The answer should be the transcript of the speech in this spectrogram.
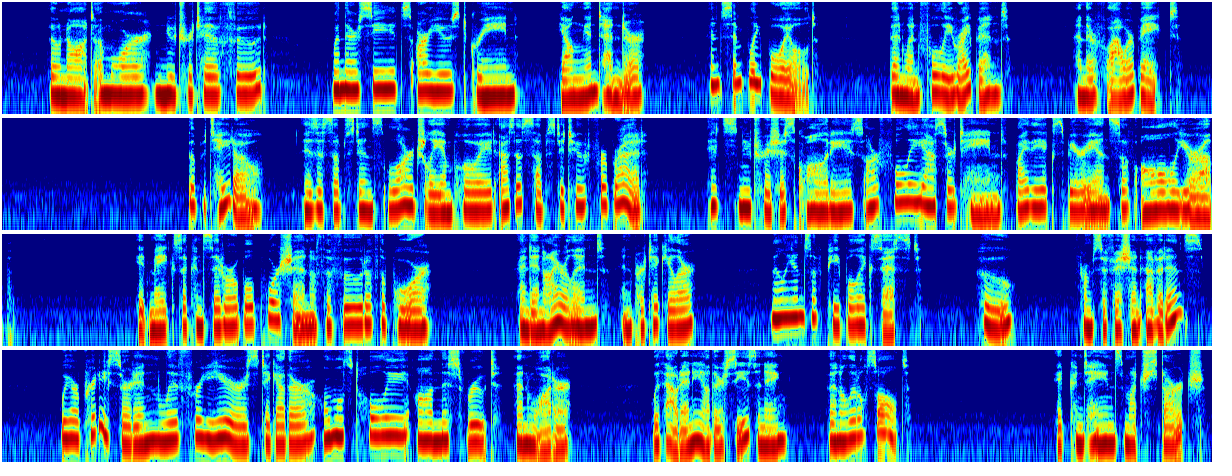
though not a more nutritive food, when their seeds are used green, young, and tender, and simply boiled than when fully ripened and their flour baked. The potato is a substance largely employed as a substitute for bread. Its nutritious qualities are fully ascertained by the experience of all Europe. It makes a considerable portion of the food of the poor, and in Ireland, in particular, millions of people exist who, from sufficient evidence, we are pretty certain live for years together almost wholly on this root and water, without any other seasoning than a little salt. It contains much starch,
